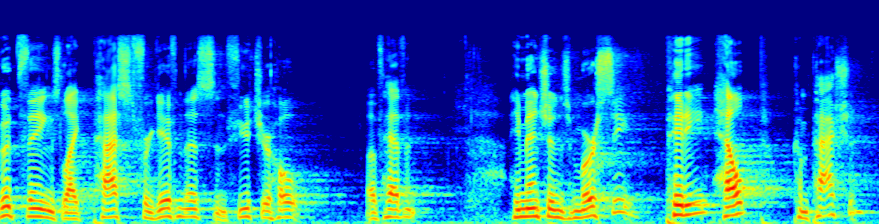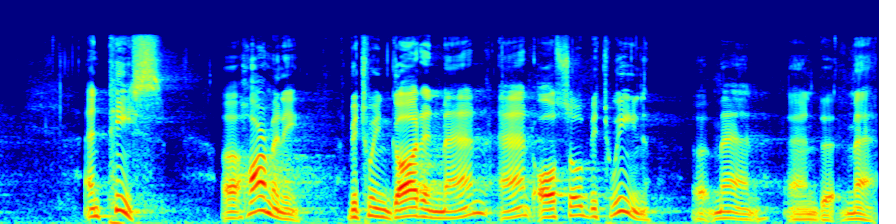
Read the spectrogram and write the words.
good things like past forgiveness and future hope of heaven. He mentions mercy, pity, help, compassion, and peace, uh, harmony between God and man and also between uh, man and uh, man.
